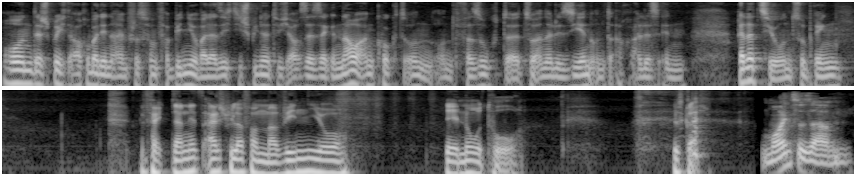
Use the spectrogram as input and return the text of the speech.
Und er spricht auch über den Einfluss von Fabinho, weil er sich die Spiele natürlich auch sehr, sehr genau anguckt und, und versucht äh, zu analysieren und auch alles in Relation zu bringen. Perfekt. Dann jetzt Einspieler von Marvinho De Noto. Bis gleich. Moin zusammen.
